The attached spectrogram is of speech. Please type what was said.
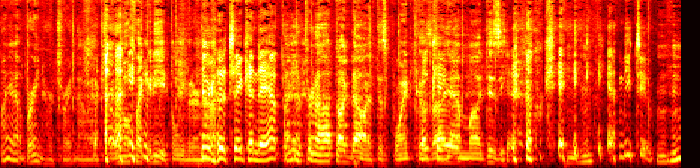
My uh, brain hurts right now, actually. I don't know if I could eat, believe it or not, You're gonna take a nap? I'm going to turn a hot dog down at this point because Okay, I am uh, dizzy. okay. yeah, me too. Mm-hmm.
